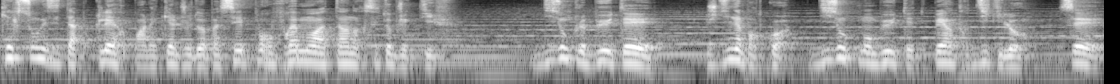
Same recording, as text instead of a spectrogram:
quelles sont les étapes claires par lesquelles je dois passer pour vraiment atteindre cet objectif? Disons que le but est... Je dis n'importe quoi. Disons que mon but est de perdre 10 kilos. C'est...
